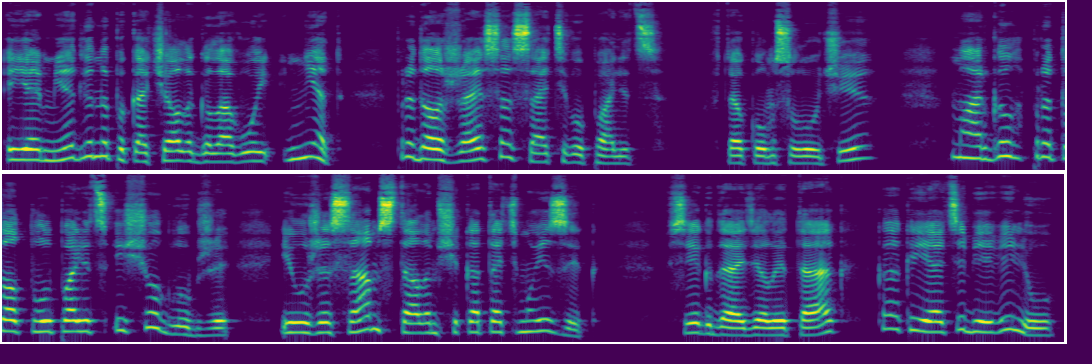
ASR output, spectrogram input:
я медленно покачала головой «нет», продолжая сосать его палец. В таком случае Маргл протолкнул палец еще глубже и уже сам стал им щекотать мой язык. «Всегда делай так, как я тебе велю».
